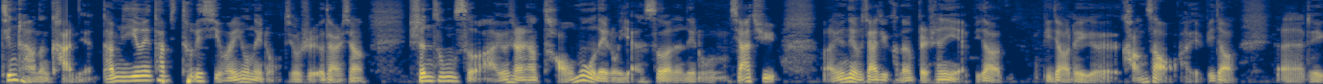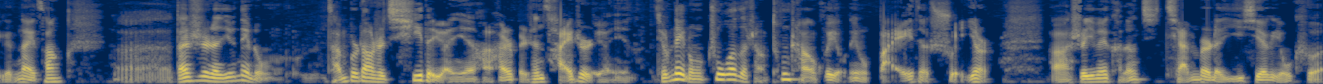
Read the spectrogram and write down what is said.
经常能看见他们，因为他们特别喜欢用那种就是有点像深棕色啊，有点像桃木那种颜色的那种家具啊，因为那种家具可能本身也比较比较这个抗造啊，也比较呃这个耐脏。呃，但是呢，因为那种咱不知道是漆的原因哈，还是本身材质的原因，就是那种桌子上通常会有那种白的水印儿，啊，是因为可能前边的一些游客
